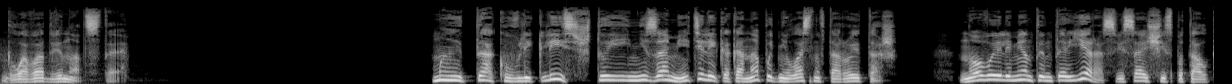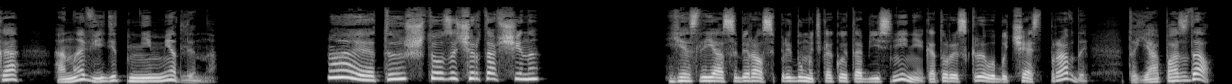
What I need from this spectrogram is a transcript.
Глава двенадцатая. Мы так увлеклись, что и не заметили, как она поднялась на второй этаж. Новый элемент интерьера, свисающий с потолка, она видит немедленно. «А это что за чертовщина?» Если я собирался придумать какое-то объяснение, которое скрыло бы часть правды, то я опоздал,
